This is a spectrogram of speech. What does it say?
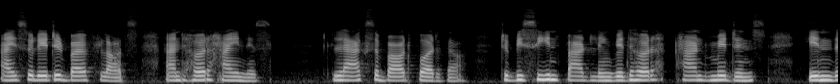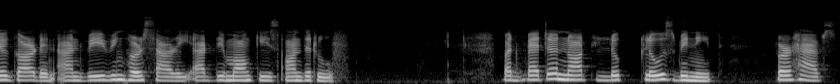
isolated by floods, and Her Highness, lax about purdah, to be seen paddling with her handmaidens in the garden and waving her sari at the monkeys on the roof. But better not look close beneath, perhaps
